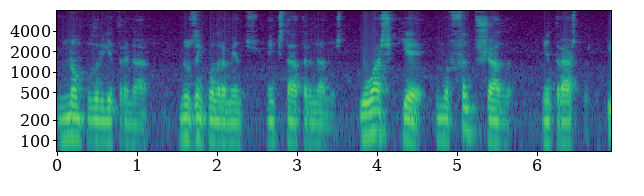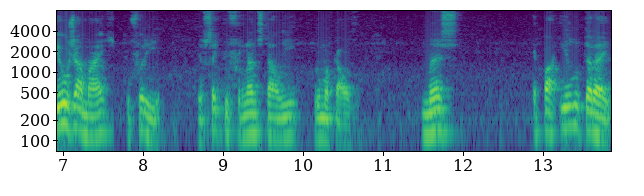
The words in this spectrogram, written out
não poderia treinar nos enquadramentos em que está a treinar neste eu acho que é uma fantochada, entre aspas. Eu jamais o faria. Eu sei que o Fernando está ali por uma causa. Mas, epá, eu lutarei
